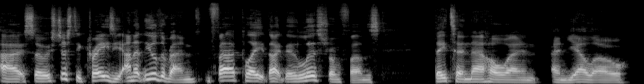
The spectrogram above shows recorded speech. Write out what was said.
Uh, so it's just crazy. And at the other end, fair play, like the Lillestrøm fans, they turned their whole and and yellow.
